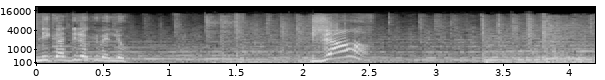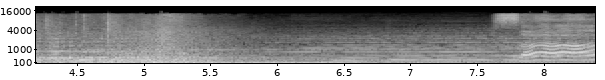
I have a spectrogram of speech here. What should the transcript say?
నీ గదిలోకి వెళ్ళు. రా!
